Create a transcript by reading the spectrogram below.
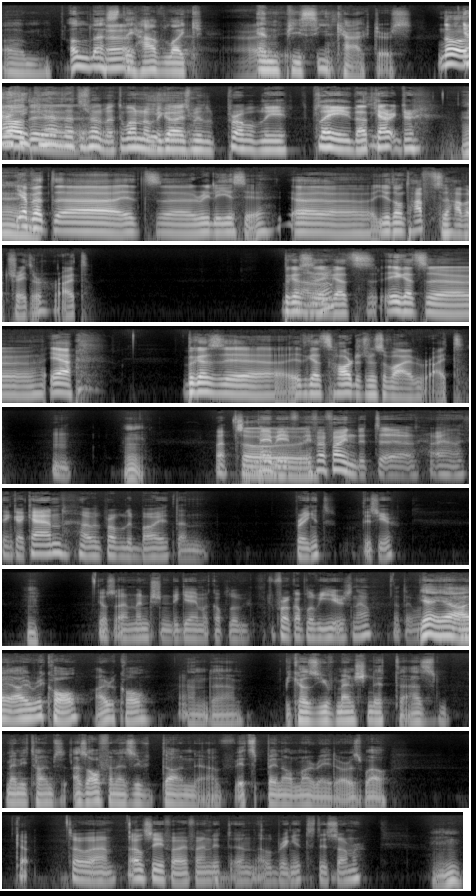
um unless Uh, they have like uh, NPC characters. No, yeah, no, I think the, you have that as well, but one of the guys will probably play that Ye- character. Yeah, but uh, it's uh, really easy. Uh, you don't have to have a traitor, right? Because it know. gets it gets uh yeah, because uh, it gets harder to survive, right? Hmm. Hmm. Well, So- maybe if, if I find it, uh, and I think I can, I will probably buy it and bring it this year. Hmm. Because I mentioned the game a couple of for a couple of years now that I want. Yeah, yeah. I, I recall. I recall. Yeah. And um, because you've mentioned it as many times, as often as you've done, uh, it's been on my radar as well. Yep. So um, I'll see if I find it and I'll bring it this summer. Mm.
